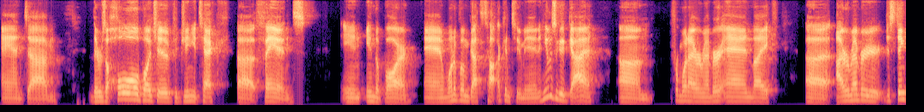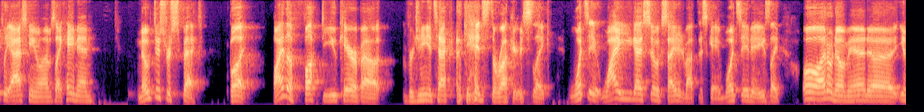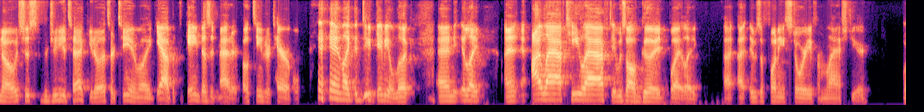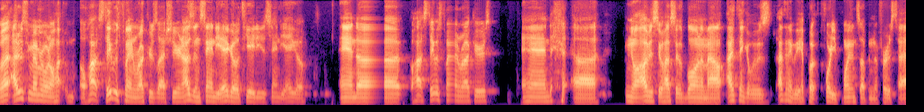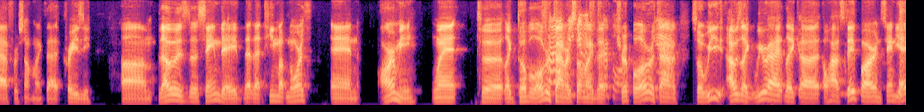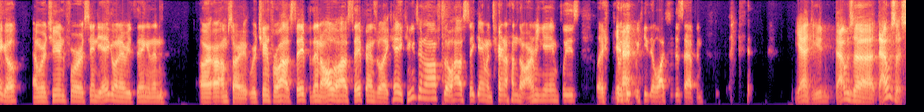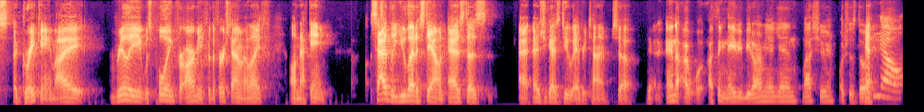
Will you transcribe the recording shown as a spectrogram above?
And um, there was a whole bunch of Virginia Tech uh, fans in in the bar, and one of them got to talking to me, and he was a good guy, um, from what I remember. And like, uh, I remember distinctly asking him, I was like, "Hey, man, no disrespect, but why the fuck do you care about Virginia Tech against the Rutgers? Like, what's it? Why are you guys so excited about this game? What's in it?" He's like. Oh, I don't know, man. Uh, you know, it's just Virginia Tech. You know, that's our team. Like, yeah, but the game doesn't matter. Both teams are terrible. and like the dude gave me a look, and it like, and I laughed. He laughed. It was all good, but like, I, I, it was a funny story from last year. well, I just remember when Ohio, Ohio State was playing Rutgers last year, and I was in San Diego, TAD to San Diego, and uh, uh, Ohio State was playing Rutgers, and uh, you know, obviously Ohio State was blowing them out. I think it was, I think we had put 40 points up in the first half or something like that. Crazy. Um, that was the same day that that team up north and Army went to like double overtime or something was like that, triple. triple overtime. So we, I was like, we were at like uh, Ohio State bar in San Diego, and we are cheering for San Diego and everything, and then. Or, or I'm sorry, we're cheering for Ohio State, but then all the Ohio State fans were like, "Hey, can you turn off the Ohio State game and turn on the Army game, please? Like, Yeah. we, we need to watch this happen." Yeah, dude, that was a that was a, a great game. I really was pulling for Army for the first time in my life on that game. Sadly, you let us down, as does as you guys do every time. So Yeah, and I I think Navy beat Army again last year, which was dope. Yeah. No.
